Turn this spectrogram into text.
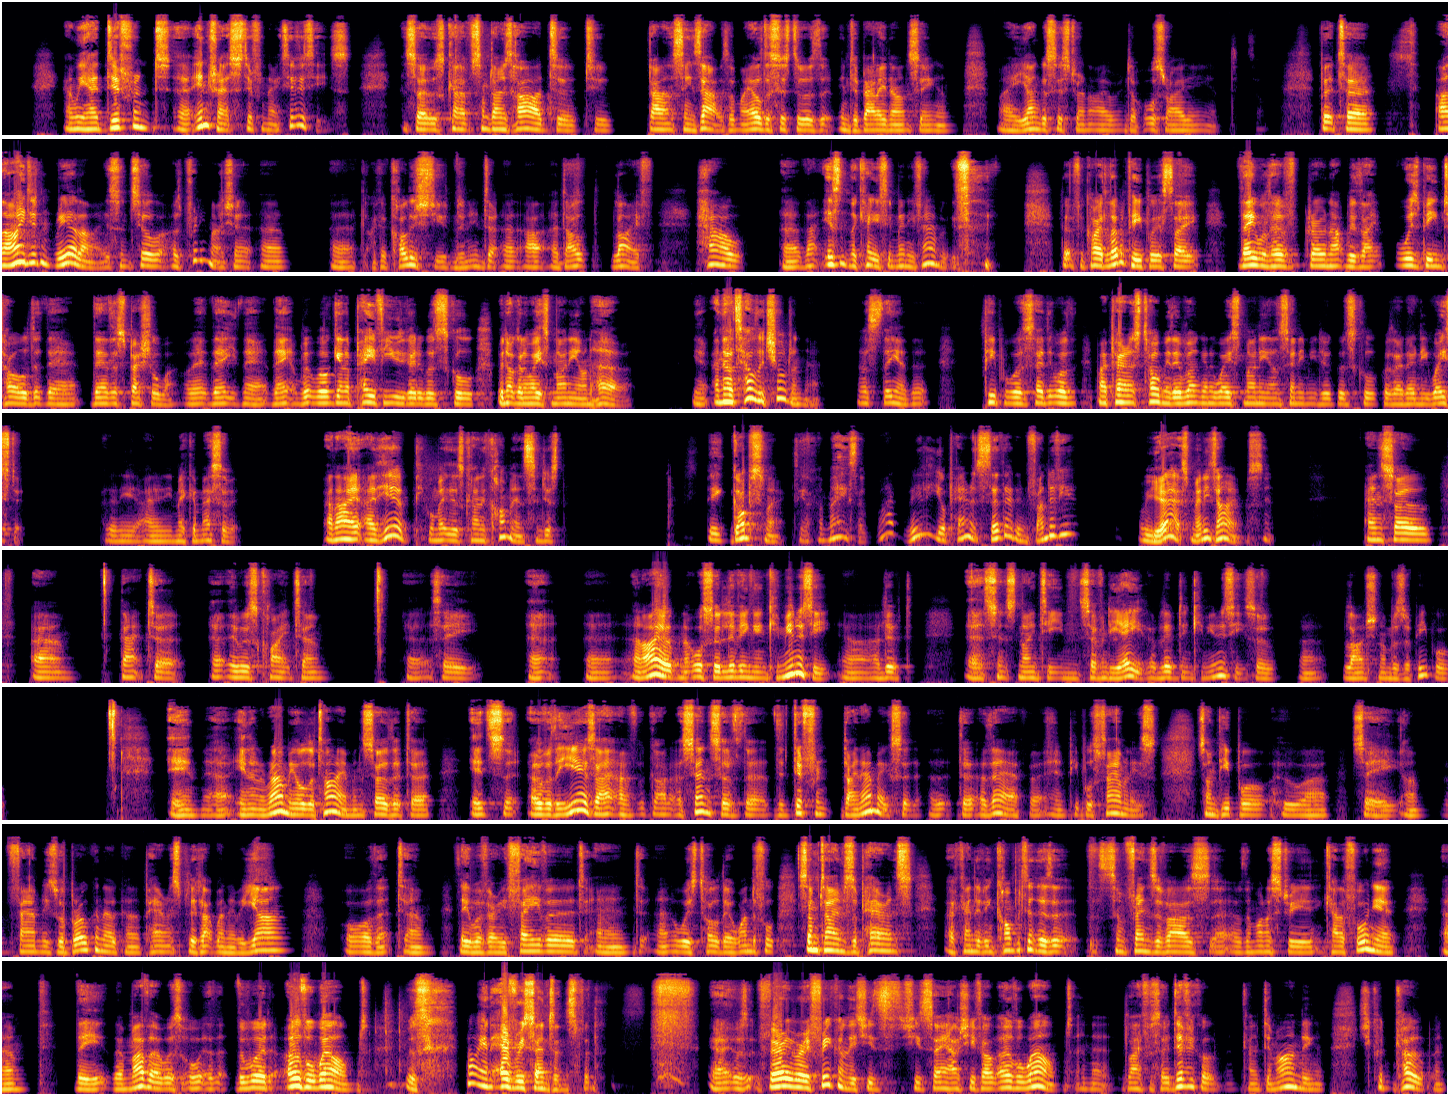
and we had different uh, interests, different activities, and so it was kind of sometimes hard to to balance things out. So my elder sister was into ballet dancing, and my younger sister and I were into horse riding, and so. But uh, and I didn't realize until I was pretty much a, a, a like a college student and into uh, uh, adult life how uh, that isn't the case in many families. that for quite a lot of people, it's like they will have grown up with like always being told that they're they're the special one. They're, they're, they we're going to pay for you to go to good school. We're not going to waste money on her. You know, and they'll tell the children that. That's the, you know, the, people will say, that, well, my parents told me they weren't going to waste money on sending me to a good school because I'd only waste it. I'd only, I'd only make a mess of it. And I, I'd hear people make those kind of comments and just be gobsmacked, you know, amazed. Like, what? Really? Your parents said that in front of you? Well, yes, many times. And so um, that uh, uh, it was quite, um, uh, say, uh, uh, an eye opener. Also, living in community. I lived since 1978. I've lived in community, so large numbers of people in in and around me all the time, and so that it's uh, over the years I, have got a sense of the, the different dynamics that, uh, that are there for, in people's families. Some people who uh, say um, families were broken, their parents split up when they were young, or that um, they were very favored and, and always told they're wonderful. Sometimes the parents are kind of incompetent. There's a, some friends of ours uh, of the monastery in California. Um, the the mother was the word overwhelmed was not in every sentence, but uh, it was very very frequently she'd she'd say how she felt overwhelmed and that life was so difficult and kind of demanding and she couldn't cope and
